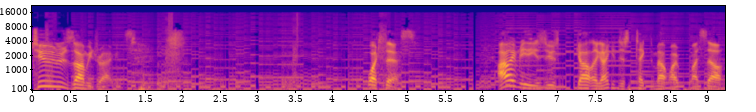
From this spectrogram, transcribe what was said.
Two zombie dragons. Watch this. I don't even need to use like I can just take them out my, myself.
